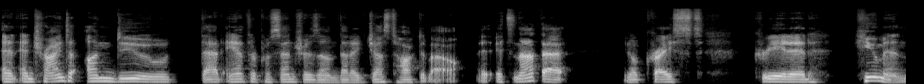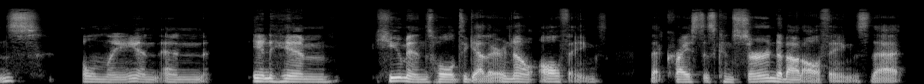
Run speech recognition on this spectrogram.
and, and trying to undo that anthropocentrism that I just talked about. It's not that, you know, Christ created humans only and, and in him humans hold together. No, all things that Christ is concerned about all things, that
